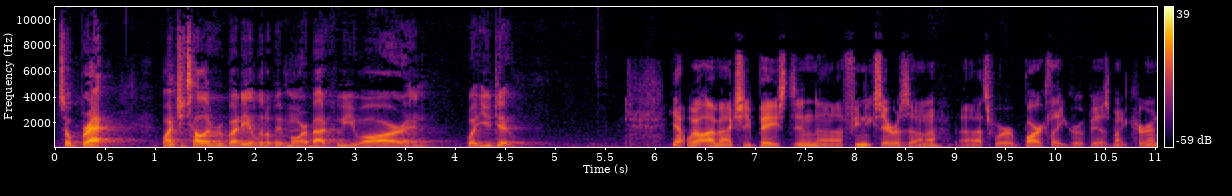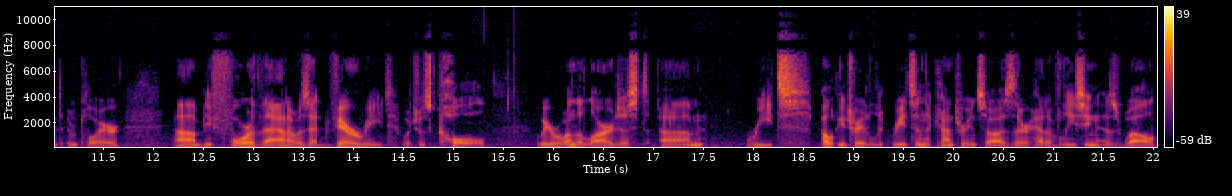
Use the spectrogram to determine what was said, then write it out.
So, Brett, why don't you tell everybody a little bit more about who you are and what you do? Yeah, well, I'm actually based in uh, Phoenix, Arizona. Uh, that's where Barclay Group is, my current employer. Uh, before that, I was at VEREIT, which was Cole. We were one of the largest um, REITs, publicly traded REITs in the country, and so I was their head of leasing as well.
